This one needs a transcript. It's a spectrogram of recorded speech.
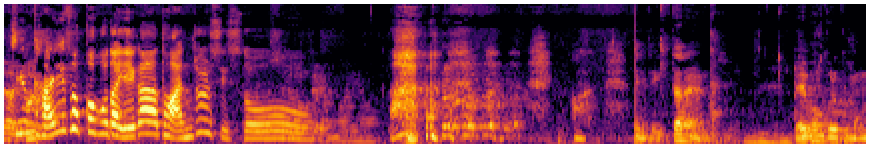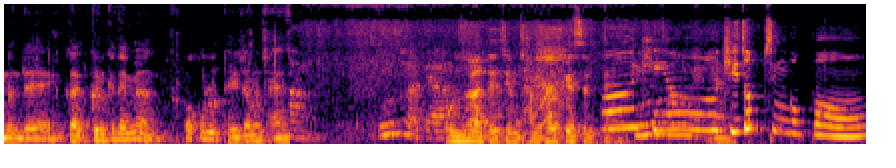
야, 지금 이거 다이소 거보다 얘가 더 안 좋을 수 있어. 양말이야. 이제 있다라는 거지. 매번 그렇게 먹는데, 그러니까 그렇게 되면 거꾸로 대자면 자연. 온순할 때야. 온순할 때 지금 잠 잘 깼을 때. 귀여워. 기접친 거 봐.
